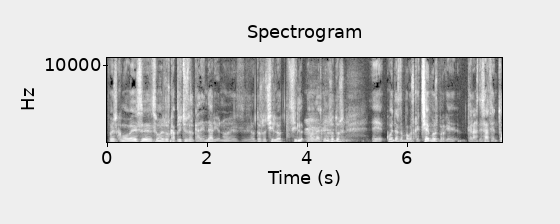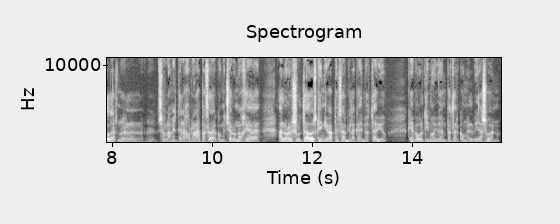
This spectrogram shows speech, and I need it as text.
Pues como ves, eh, son los caprichos del calendario, ¿no? Nosotros, sí, lo, sí, la verdad es que nosotros eh, cuentas tampoco es que echemos porque te las deshacen todas, ¿no? Solamente la jornada pasada con echar una ojeada a los resultados, quien iba a pensar que la Academia Octavio, que por último iba a empatar con el Vidasoa, ¿no?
